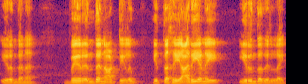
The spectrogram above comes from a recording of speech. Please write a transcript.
இருந்தன. வேறெந்த நாட்டிலும் இத்தகைய அரியணை இருந்ததில்லை.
